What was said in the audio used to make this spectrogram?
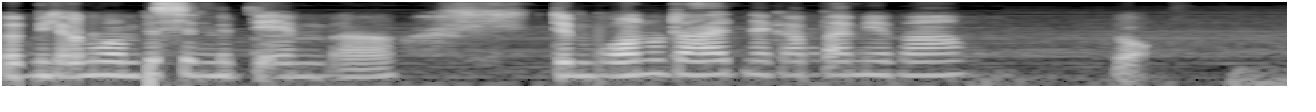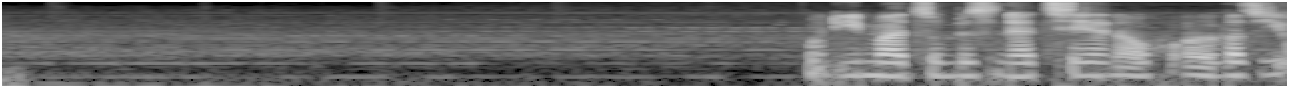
wird mich auch nur ein bisschen mit dem, äh, dem Braun unterhalten, der gerade bei mir war. Ja. Und ihm halt so ein bisschen erzählen, auch äh, was ich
